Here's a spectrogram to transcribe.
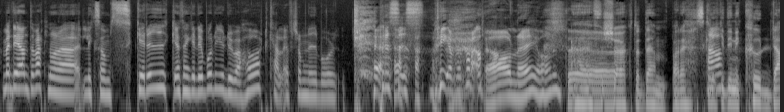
Men det har inte varit några liksom skrik, jag tänker det borde ju du ha hört Kalle eftersom ni bor precis bredvid varandra. Ja, nej, jag har inte... Jag har försökt att dämpa det, skrikit Ja. in i kuddar.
